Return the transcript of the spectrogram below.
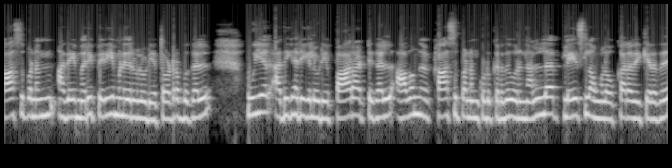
காசு பணம் அதே மாதிரி பெரிய மனிதர்களுடைய தொடர்புகள் உயர் அதிகாரிகளுடைய பாராட்டுகள் அவங்க காசு பணம் கொடுக்கறது ஒரு நல்ல பிளேஸில் அவங்கள உட்கார வைக்கிறது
